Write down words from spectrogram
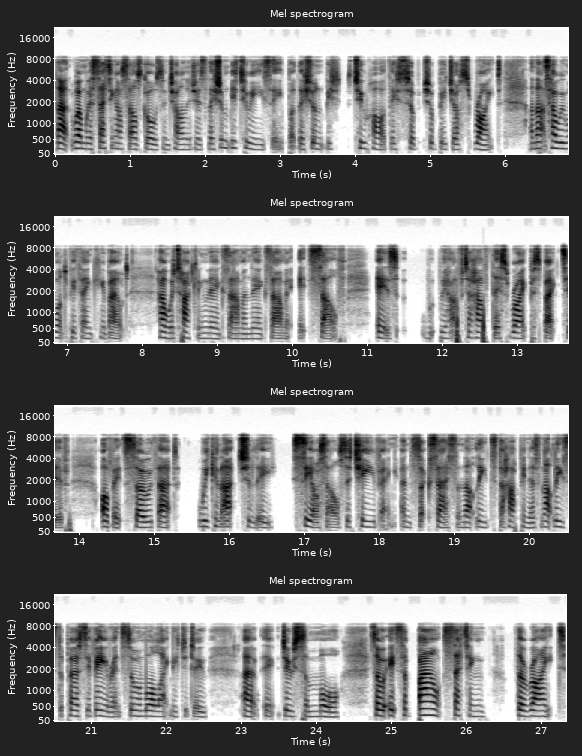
That when we're setting ourselves goals and challenges, they shouldn't be too easy, but they shouldn't be too hard. They should, should be just right. And that's how we want to be thinking about how we're tackling the exam and the exam itself is we have to have this right perspective of it so that we can actually see ourselves achieving and success and that leads to happiness and that leads to perseverance so we're more likely to do uh, eh, do some more so it's about setting the right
